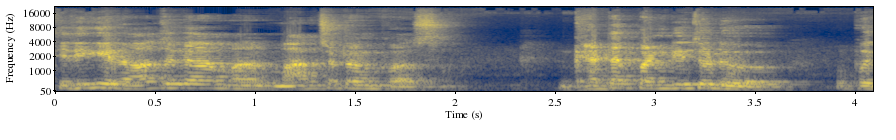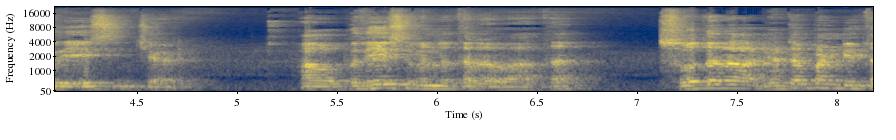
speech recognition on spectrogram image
తిరిగి రాజుగా మార్చడం కోసం ఘట పండితుడు ఉపదేశించాడు. ఆ ఉపదేశం విన్న తర్వాత సోదరా ఘట పండిత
